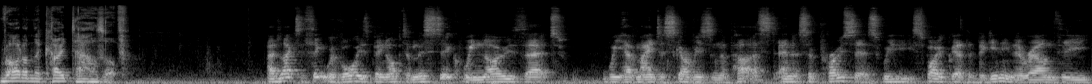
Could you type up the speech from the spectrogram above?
ride on the coattails of. I'd like to think we've always been optimistic. We know that we have made discoveries in the past, and it's a process. We spoke at the beginning around the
